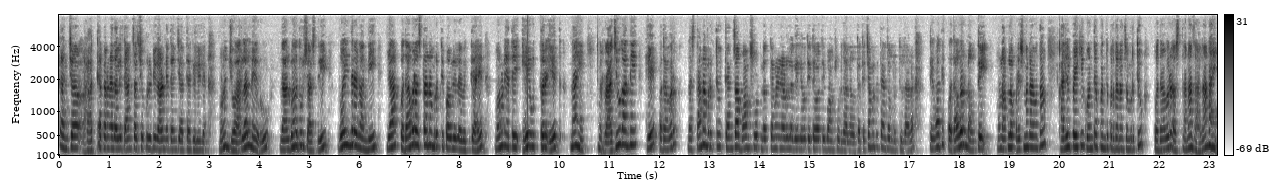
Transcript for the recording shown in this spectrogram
त्यांच्या हत्या करण्यात आली. त्यांचा सिक्युरिटी गार्डने त्यांची हत्या केलेली आहे. म्हणून जवाहरलाल नेहरू लालबहादूर शास्त्री व इंदिरा गांधी या पदावर असताना मृत्यू पावलेल्या व्यक्ती आहेत. म्हणून येथे हे उत्तर येत नाही. राजीव गांधी हे पदावर नसताना मृत्यू त्यांचा बॉम्बस्फोट तमिळनाडूला गेले होते तेव्हा ते बॉम्बस्फोट झाला होता. त्याच्यामध्ये त्यांचा मृत्यू झाला. तेव्हा ते पदावर नव्हते. म्हणून आपला प्रश्न काय होता? खालीलपैकी कोणत्या पंतप्रधानाचा मृत्यू पदावर असताना झाला नाही?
